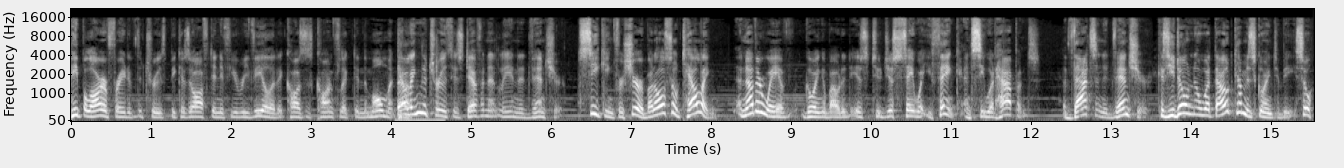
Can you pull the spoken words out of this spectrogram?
People are afraid of the truth because often if you reveal it, it causes conflict in the moment. Telling the truth is definitely an adventure. Seeking for sure, but also telling. Another way of going about it is to just say what you think and see what happens. That's an adventure because you don't know what the outcome is going to be. So,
